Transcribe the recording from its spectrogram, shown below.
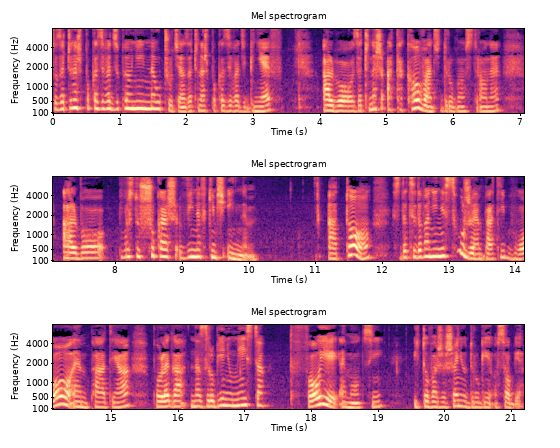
to zaczynasz pokazywać zupełnie inne uczucia. Zaczynasz pokazywać gniew, albo zaczynasz atakować drugą stronę, albo po prostu szukasz winy w kimś innym. A to zdecydowanie nie służy empatii, bo empatia polega na zrobieniu miejsca Twojej emocji i towarzyszeniu drugiej osobie.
